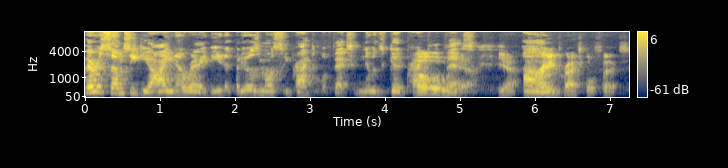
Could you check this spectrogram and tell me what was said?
there was some CGI, you know, where they needed it, but it was mostly practical effects, and it was good practical Oh effects. yeah, yeah, Um, great practical effects.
